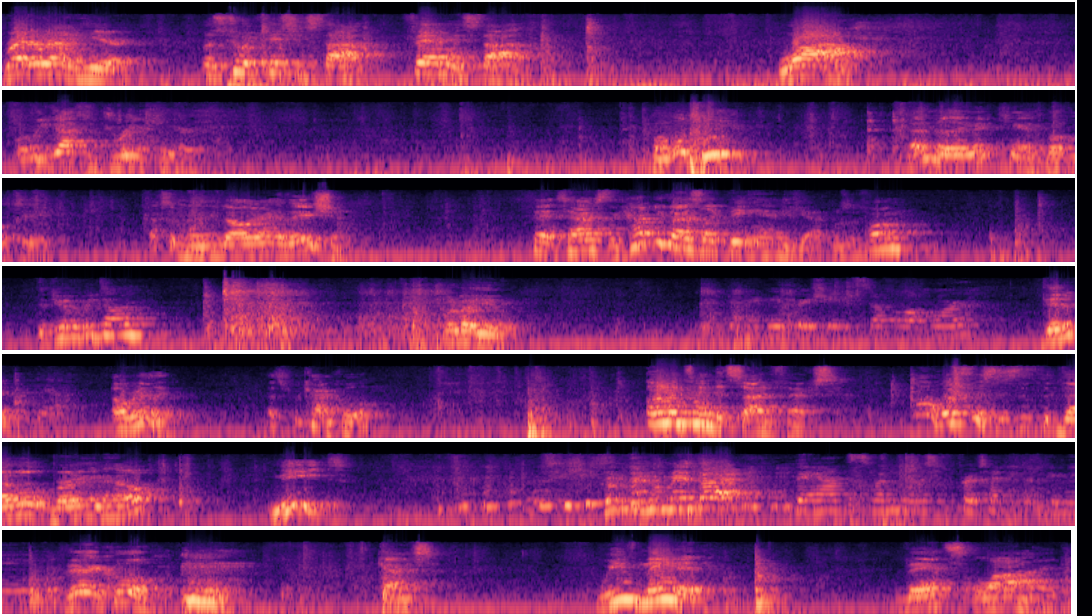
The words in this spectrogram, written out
right around here. Let's do a kitchen style, family style. Wow. What do we got to drink here? Bubble tea? I didn't know they make canned bubble tea. That's a million dollar innovation. Fantastic. How do you guys like being handicapped? Was it fun? Did you have a good time? What about you? Appreciate stuff a lot more. Did it? Yeah. Oh, really? That's kind of cool. Unintended side effects. Oh, what's this? Is this the devil burning in hell? Neat. who, who made that? Vance, when he was pretending to be me. Very cool. Guys, we've made it. Vance lied.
